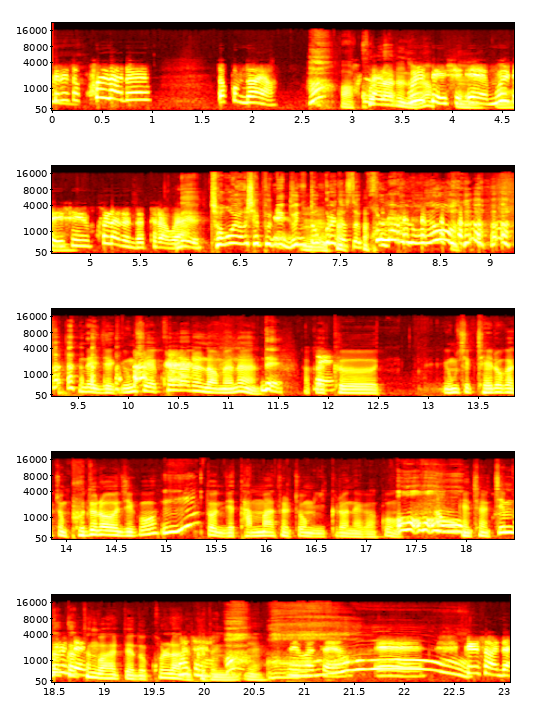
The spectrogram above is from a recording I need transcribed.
그래서 콜라를 조금 넣어요. 아, 콜라를 물 넣어요? 대신, 음. 예, 물 어. 대신 콜라를 넣더라고요. 네, 정호영 셰프님 네. 눈이 동그래졌어요. 콜라를 넣어요? 근데 이제 음식에 콜라를 넣으면은 네. 약간 네. 그 음식 재료가 좀 부드러워지고 음? 또 이제 단맛을 좀 이끌어내 갖고 어, 어, 어. 괜찮아요. 찜닭 같은 거 할 때도 콜라 넣거든요. 예. 네 맞아요. 예. 그래서 이제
